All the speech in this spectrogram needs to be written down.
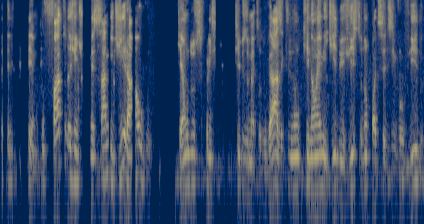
daquele sistema. O fato da gente começar a medir algo, que é um dos princípios do método GAS, é que não, que não é medido e visto não pode ser desenvolvido,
